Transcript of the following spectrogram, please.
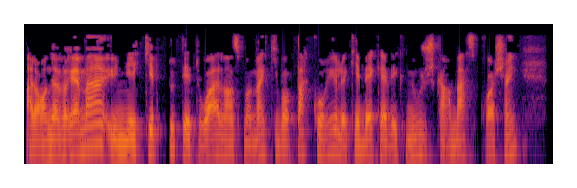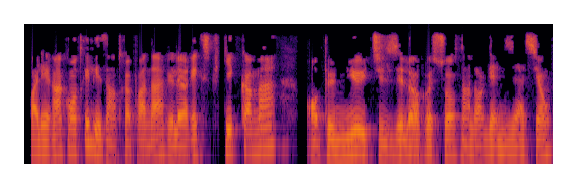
Alors, on a vraiment une équipe toute étoile en ce moment qui va parcourir le Québec avec nous jusqu'en mars prochain pour aller rencontrer les entrepreneurs et leur expliquer comment on peut mieux utiliser leurs ressources dans l'organisation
